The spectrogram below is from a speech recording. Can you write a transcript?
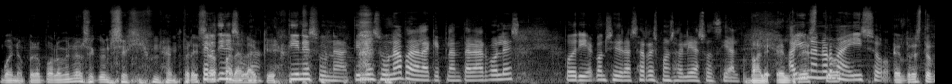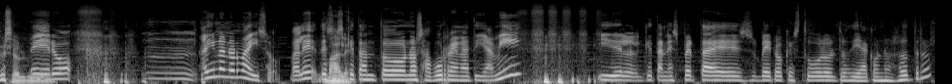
Bueno, pero por lo menos he conseguido una empresa para una, la que... tienes una, tienes una para la que plantar árboles podría considerarse responsabilidad social. Vale, el Hay una resto- norma ISO, El resto que se olvide. pero mm, hay una norma ISO, ¿vale? De esas Vale. que tanto nos aburren a ti y a mí y del que tan experta es Vero que estuvo el otro día con nosotros,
